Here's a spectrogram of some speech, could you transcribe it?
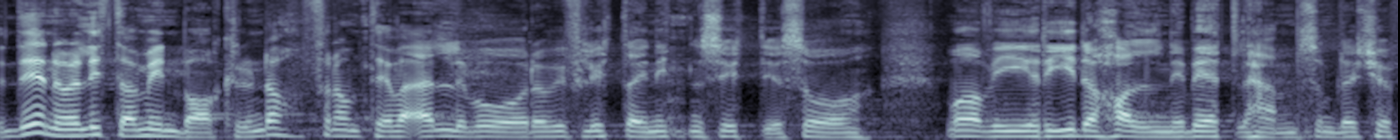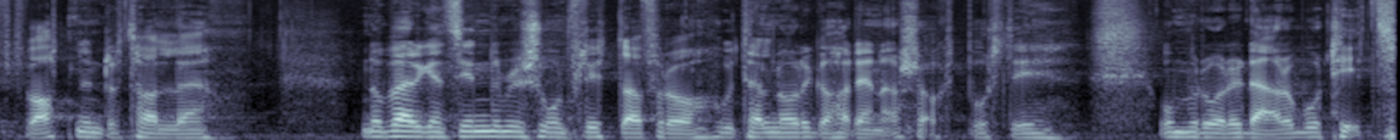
det er nå litt av min bakgrunn. da. Fram til jeg var 11 år og vi flytta i 1970, så var vi i ridehallen i Betlehem, som ble kjøpt på 1800-tallet når Bergens Indremisjon flytta fra Hotell Norge, hadde jeg nær sagt, bort i området der og bort hit.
